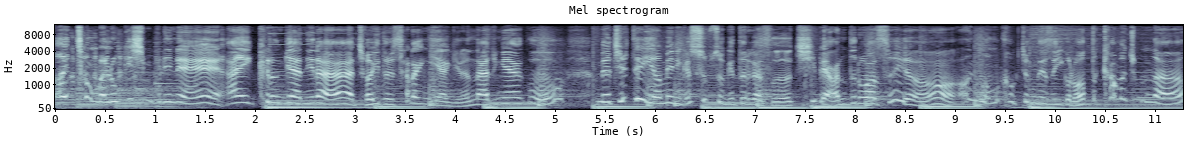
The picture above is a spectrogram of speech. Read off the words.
아이 정말 웃기신 분이네 아이 그런 게 아니라 저희들 사랑 이야기는 나중에 하고 며칠째 여매니까 숲속에 들어가서 집에 안 들어와서요 아, 너무 걱정돼서 이걸 어떻게 하면 좋나?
